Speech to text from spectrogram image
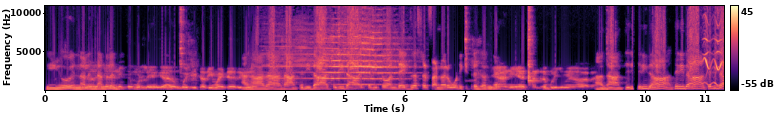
ஐயோ என்னால இந்த அங்கல நிக்க முடியலையேங்க. ரொம்ப ஹீட் அதிகமாயிட்டே இருக்கு. அதான் அதான். தெரியுதா? தெரியுதா? இத்தனைக்கும் வந்து எக்ஸாஸ்டர் ஃபேன் வேற ஓடிக்கிட்டு இருக்காங்க. அதான். தெரி- தெரியுதா? தெரியுதா? தெரியுதா?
